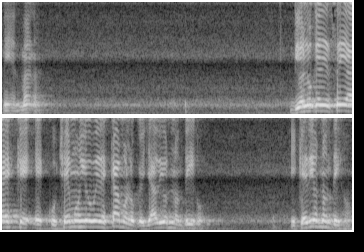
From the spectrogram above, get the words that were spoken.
mis hermanas. Dios lo que desea es que escuchemos y obedezcamos lo que ya Dios nos dijo. ¿Y qué Dios nos dijo?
